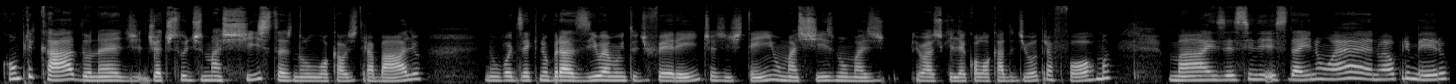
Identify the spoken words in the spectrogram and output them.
complicado, né, de, de atitudes machistas no local de trabalho. Não vou dizer que no Brasil é muito diferente, a gente tem um machismo, mas eu acho que ele é colocado de outra forma. Mas esse, esse daí não é, não é o primeiro.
